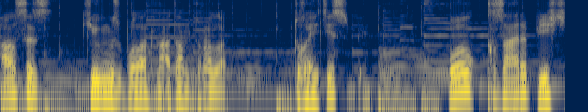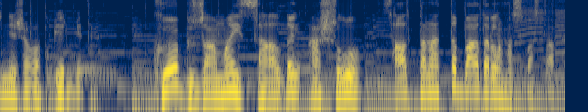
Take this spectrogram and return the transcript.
Ал сіз күйеуіңіз болатын адам туралы дұға етесіз бе? Ол қызарып ештеңе жауап бермеді. Көп ұзамай залдың ашылу салтанатты бағдарламасы басталды.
